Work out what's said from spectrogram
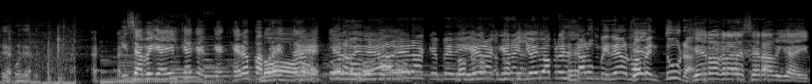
Dice Abigail que, que- que era para No, presentar que- Que lo aventura. era que me No, que dijera no, que era no, yo iba a presentar un video, no aventura. Quiero agradecer a Abigail.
